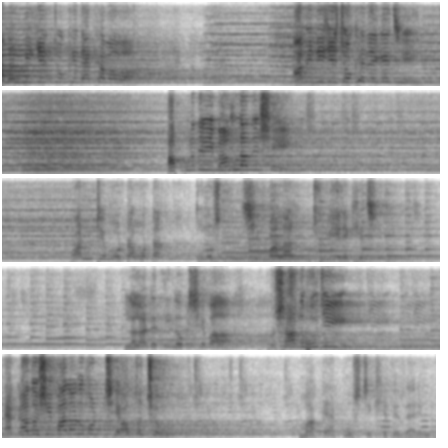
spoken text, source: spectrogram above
আমার নিজের চোখে দেখা বাবা। আমি নিজে চোখে দেখেছি। আপনাদের এই বাংলাদেশে কণ্ঠে মোটা মোটা তুলসীর মালা ঝুলিয়ে রেখেছে। লালাটে তিলক সেবা, প্রসাদ ভোজি, একাদশী পালন করছে, অথচ মাকে এক মুষ্টি খেতে দেয় না।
